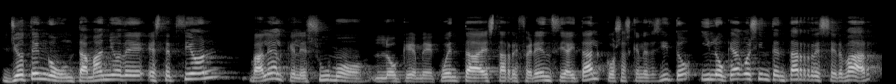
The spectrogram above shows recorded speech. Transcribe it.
Yo tengo un tamaño de excepción ¿vale? Al que le sumo lo que me cuenta esta referencia y tal, cosas que necesito, y lo que hago es intentar reservar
